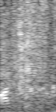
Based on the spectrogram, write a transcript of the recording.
watching.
